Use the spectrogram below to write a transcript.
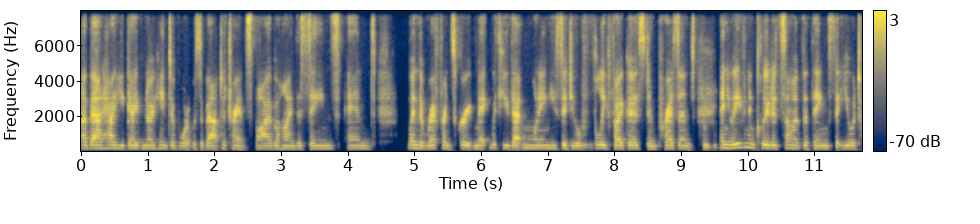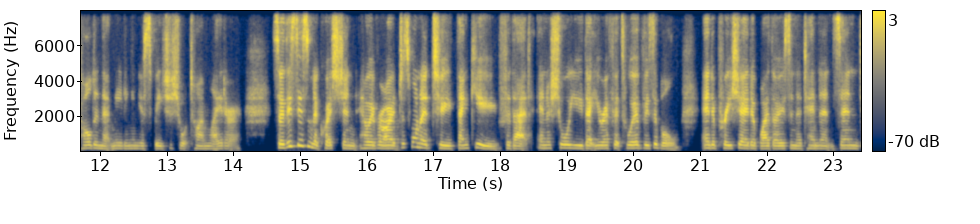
about how you gave no hint of what it was about to transpire behind the scenes and when the reference group met with you that morning, he said you were mm. fully focused and present. Mm. And you even included some of the things that you were told in that meeting in your speech a short time later. So, this isn't a question. However, I just wanted to thank you for that and assure you that your efforts were visible and appreciated by those in attendance. And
